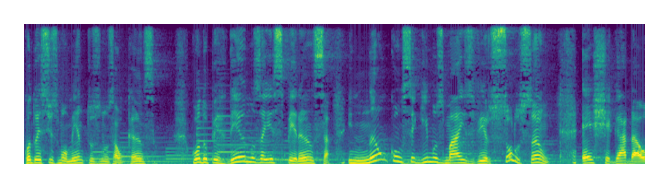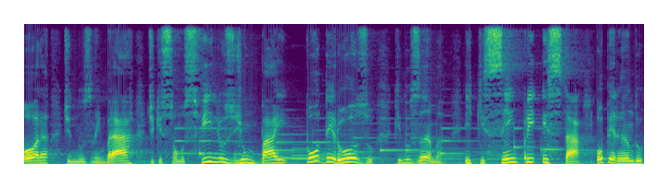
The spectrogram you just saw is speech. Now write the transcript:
Quando estes momentos nos alcançam, quando perdemos a esperança e não conseguimos mais ver solução, é chegada a hora de nos lembrar de que somos filhos de um Pai poderoso que nos ama e que sempre está operando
